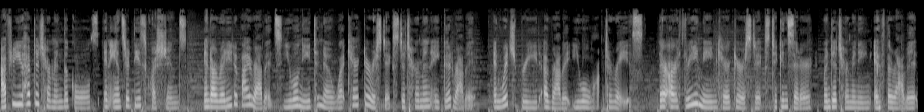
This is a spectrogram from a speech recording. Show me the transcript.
After you have determined the goals and answered these questions, and are ready to buy rabbits, you will need to know what characteristics determine a good rabbit and which breed of rabbit you will want to raise. There are three main characteristics to consider when determining if the rabbit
